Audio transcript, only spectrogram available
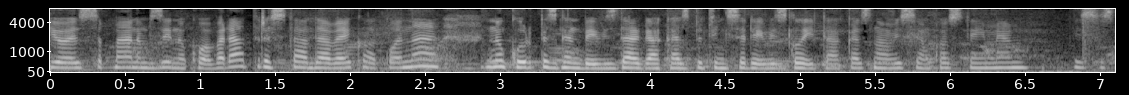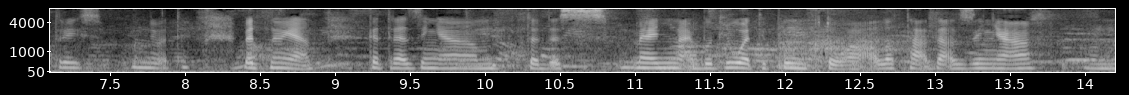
jo es apmēram zinu, ko var atrast tādā veiklā, ko nē. Nu, kurpes gan bija visdārgākās, bet viņas arī visglītākās no visiem kostīmiem. Visas trīs ļoti. Bet, nu, jā, katrā ziņā es mēģināju būt ļoti punktuāla tādā ziņā. Un,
